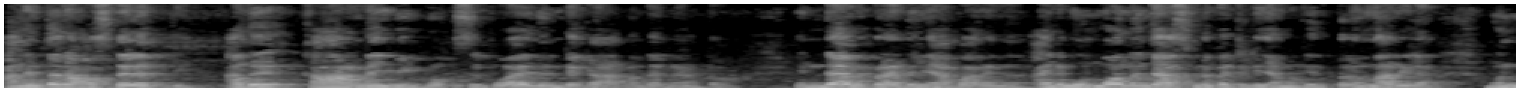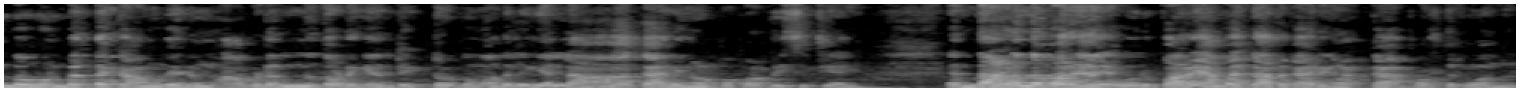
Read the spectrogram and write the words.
അങ്ങനത്തെ ഒരു അവസ്ഥയിലെത്തി. അത് കാരണം ഈ ബിഗ് ബോക്സിൽ പോയതിന്റെ കാരണം തന്നെ കേട്ടോ എന്റെ അഭിപ്രായത്തിൽ ഞാൻ പറയുന്നത്. അതിന് മുമ്പൊന്നും ജാസ്മിനെ പറ്റിയിട്ട് നമുക്ക് ഇത്രയൊന്നും അറിയില്ല. മുൻപ് മുൻപത്തെ കാമുകനും അവിടെ നിന്ന് തുടങ്ങിയ ടിക്ടോക്ക് മുതൽ എല്ലാ കാര്യങ്ങളും ഇപ്പോൾ പബ്ലിസിറ്റി ആയി. എന്താണെന്ന് പറയാൻ ഒരു പറയാൻ പറ്റാത്ത കാര്യങ്ങളൊക്കെ പുറത്തേക്ക് വന്നു.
